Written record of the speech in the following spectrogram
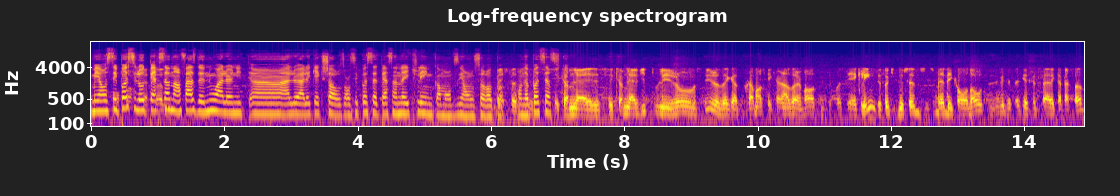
Mais on ne sait pas si l'autre personne. en face de nous a, a, quelque chose. On ne sait pas si cette personne-là est clean, comme on dit. On ne le saura pas. on n'a pas de certificat. C'est comme, la, vie de tous les jours aussi. Je veux dire, quand tu ramasses quelqu'un dans un bar, tu ne sais pas si elle est clean. C'est toi qui décides si tu mets des condoms, tu décides qu'est-ce que tu fais avec la personne.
